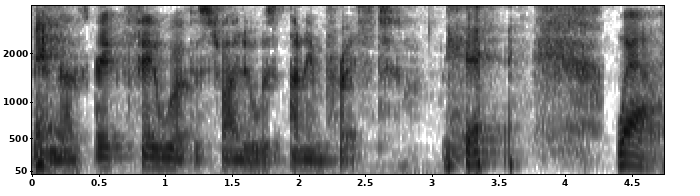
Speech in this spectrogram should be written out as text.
no. Fair, Fair Work Australia was unimpressed. Wow,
